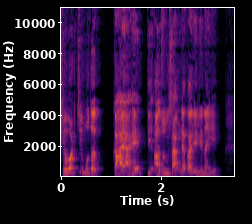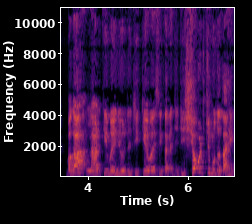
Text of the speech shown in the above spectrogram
शेवटची मुदत काय आहे ती अजून सांगण्यात आलेली नाहीये. बघा लाडकी बहीण योजनेची केवायसी करण्याची जी शेवटची मुदत आहे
